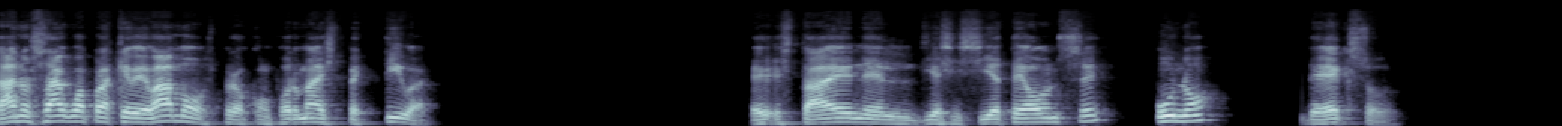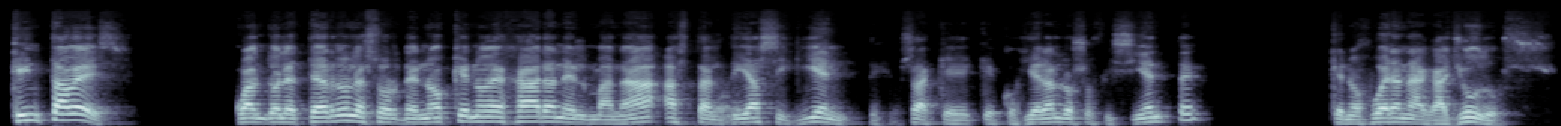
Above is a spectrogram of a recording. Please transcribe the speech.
danos agua para que bebamos, pero con forma despectiva. E, está en el 17:11, 1 de Éxodo. Quinta vez, cuando el Eterno les ordenó que no dejaran el maná hasta el día siguiente, o sea, que, que cogieran lo suficiente, que no fueran agalludos,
